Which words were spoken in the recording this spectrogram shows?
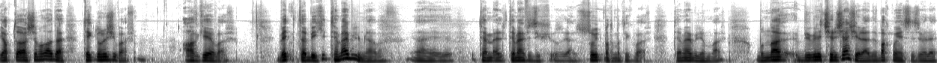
yaptığı araştırmalarda teknoloji var. ARGE var. Ve tabii ki temel bilimler var. Yani temel temel fizik, yani soyut matematik var. Temel bilim var. Bunlar birbiriyle çelişen şeylerdir. Bakmayın siz öyle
